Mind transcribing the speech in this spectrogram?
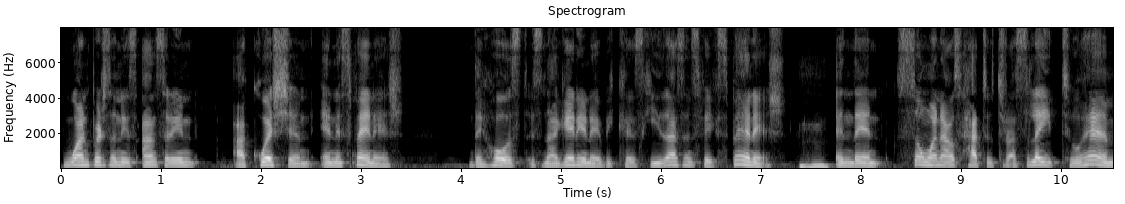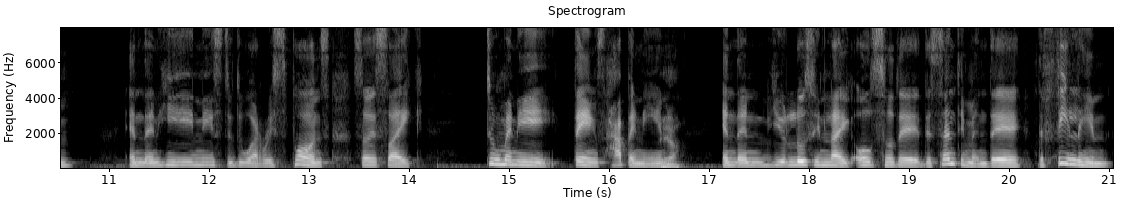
one person is answering a question in Spanish. The host is not getting it because he doesn't speak Spanish. Mm-hmm. And then someone else had to translate to him. And then he needs to do a response. So it's like too many things happening. Yeah. And then you're losing like also the, the sentiment, the the feeling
